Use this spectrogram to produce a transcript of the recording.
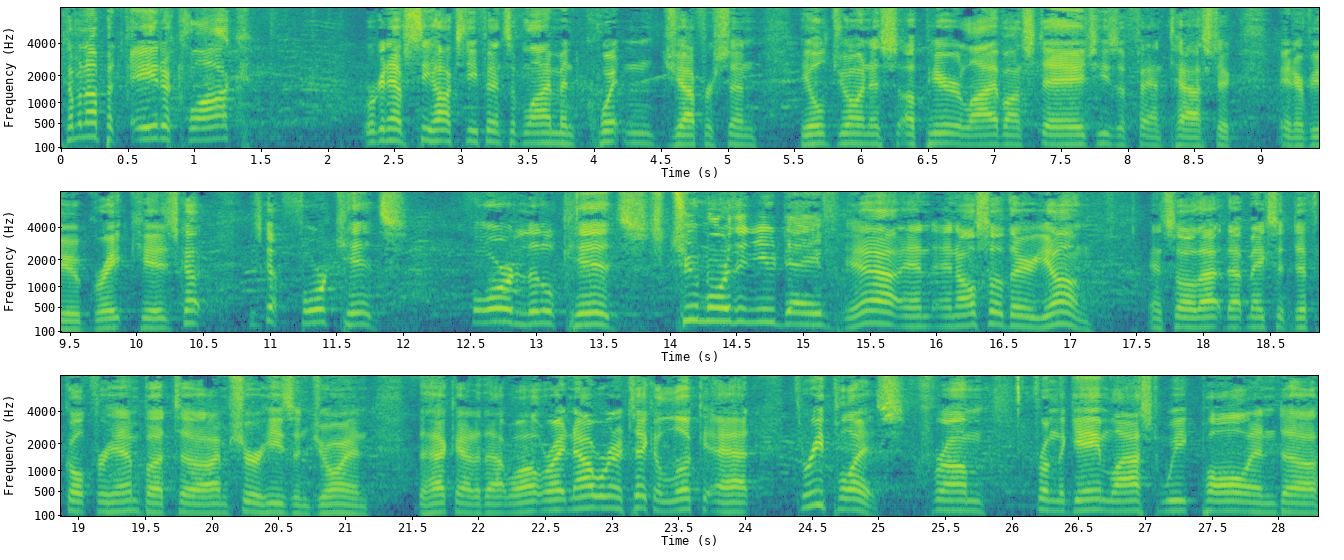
Coming up at 8 o'clock, we're going to have Seahawks defensive lineman Quinton Jefferson. He'll join us up here live on stage. He's a fantastic interview. Great kid. He's got, he's got four kids four little kids. It's two more than you, Dave. Yeah, and, and also they're young. And so that, that makes it difficult for him, but uh, I'm sure he's enjoying the heck out of that. Well, right now we're going to take a look at three plays from from the game last week, Paul. And uh,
